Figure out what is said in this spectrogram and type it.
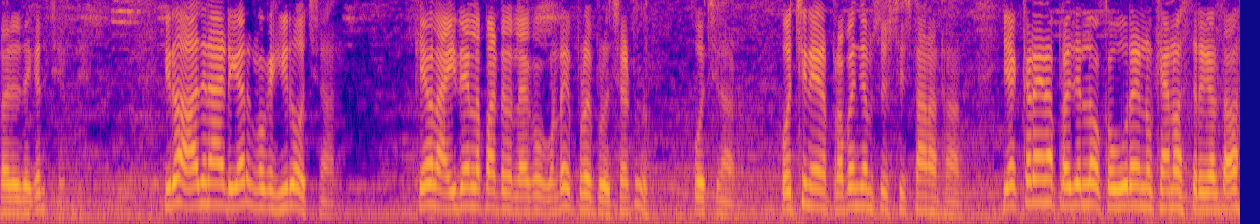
ప్రజల దగ్గర చేరింది హీరో ఆదినాయుడు గారు ఇంకొక హీరో వచ్చినారు. కేవలం ఐదేళ్ళ పాటు లేకోకుండా ఇప్పుడు ఇప్పుడు వచ్చినట్టు వచ్చినాడు. వచ్చి నేను ప్రపంచం సృష్టిస్తానంటున్నాను ఎక్కడైనా ప్రజల్లో ఒక ఊరైనా నువ్వు క్యాన్వాస్ తిరగలుగుతావా?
